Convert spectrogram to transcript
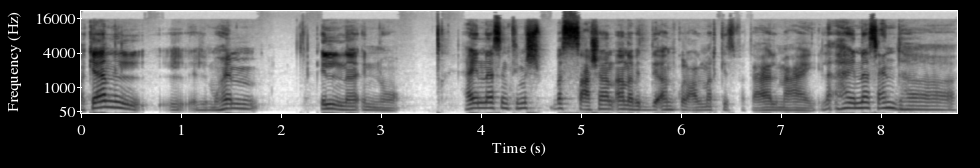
فكان المهم إلنا إنه هاي الناس أنت مش بس عشان أنا بدي أنقل على المركز فتعال معي لا هاي الناس عندها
